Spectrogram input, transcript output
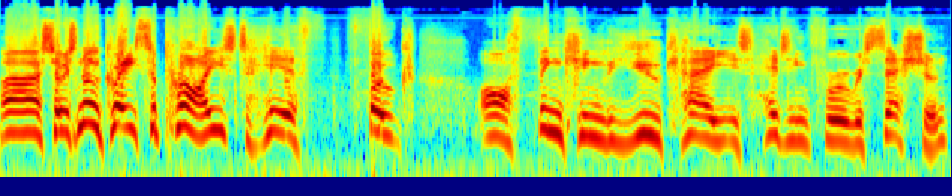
Uh, so it's no great surprise to hear folk are thinking the UK is heading for a recession.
